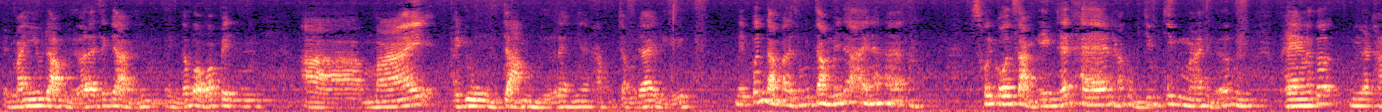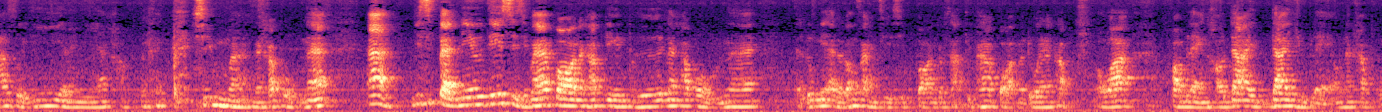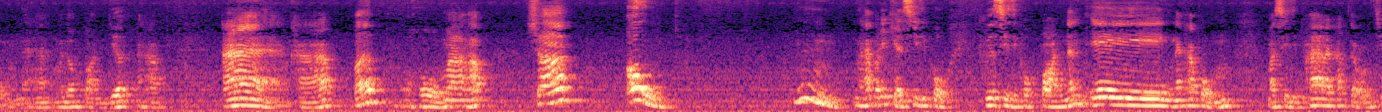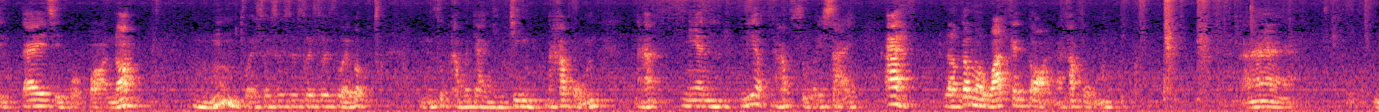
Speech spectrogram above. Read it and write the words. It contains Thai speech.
เป็นไม้ยิ้วดำหรืออะไรสักอย่างเห็นก็บอกว่าเป็นไม้พยุงดำหรืออะไรเงี้ยครับจำไม่ได้หรือเมเปิลดำอะไรผมจำไม่ได้นะฮะคนคนสั่งเองแท้ๆนะครับผมจิ้มจิ้มมาเห็นเออมันแพงแล้วก็มีราคาสวยดีอะไรเงี้ยครับชิมมานะครับผมนะอะ28 นิ้วที่ 45 ปอนด์นะครับยืนพื้นนะครับผมนะฮะ แต่ลูกนี้อาจจะต้องสั่ง 40 ปอนด์กับ 35 ปอนด์มาด้วยนะครับ เพราะว่าความแรงเขาได้ได้อยู่แล้วนะครับ ผมนะฮะไม่ต้องปอนด์เยอะนะครับอ่าครับปึ๊บโอ้โหมาครับชาร์ปโอ้อืมนะครับอันนี้เขียน 46 คือ 46 ปอนด์นั่นเองนะครับ ผมมา 45 นะครับ แต่ว่าได้ 46 ปอนด์เนาะอืมสวยสวยสวยสวยสวยสวยสวยแบบสุดคำบรรยายจริง ๆ นะครับ ผมนะฮะเนียนเรียบนะครับสวยใสอะ เราก็มาวัดกันก่อนนะครับผม อ่า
